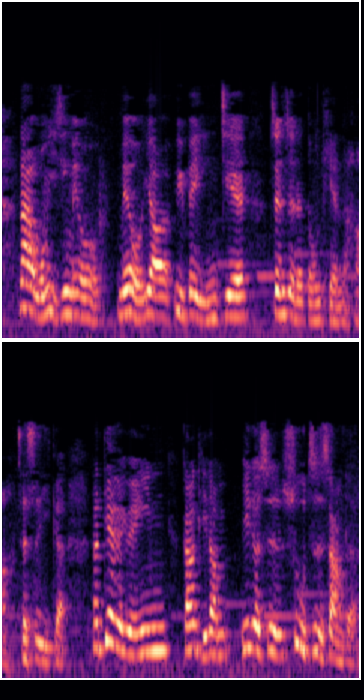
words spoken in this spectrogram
那我们已经没有没有要预备迎接。真正的冬天了哈，这是一个。那第二个原因，刚刚提到，一个是数字上的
